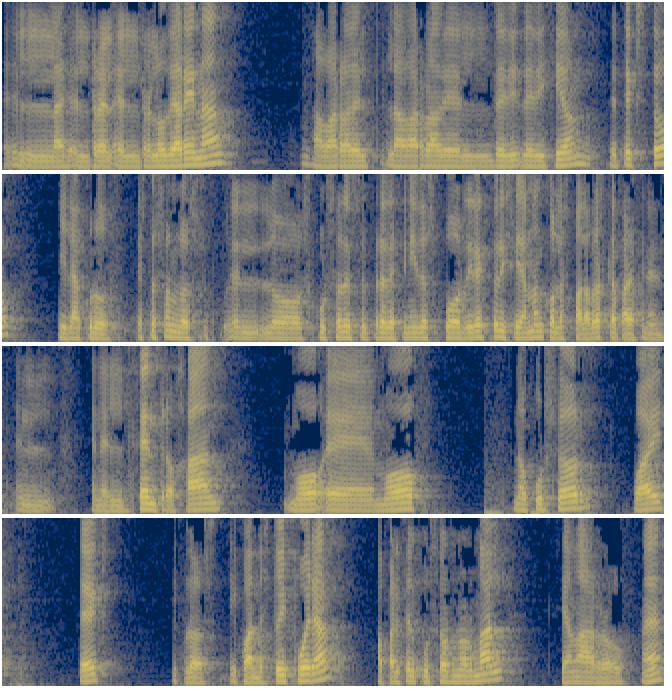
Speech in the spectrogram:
el, reloj de arena, la barra, de edición de texto y la cruz. Estos son los, los cursores predefinidos por Directory y se llaman con las palabras que aparecen en el, en el- en el centro. Hand, mo- eh, move, no cursor, white, text y cross. Y cuando estoy fuera aparece el cursor normal que se llama arrow. ¿eh?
